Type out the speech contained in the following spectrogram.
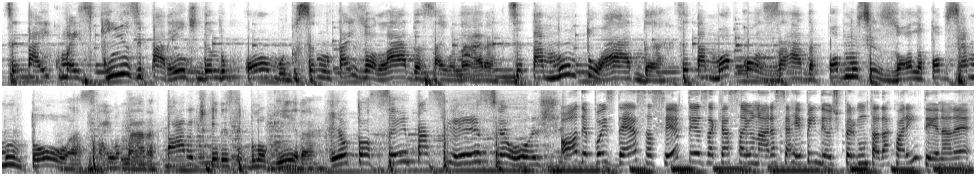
Você tá aí com mais 15 parentes dentro do cômodo. Você não tá isolada, Sayonara. Você tá amontoada. Você tá mocosada. Pobre não se isola, pobre se amontoa, Sayonara. Para de querer ser blogueira. Eu tô sem paciência hoje. Ó, depois dessa, certeza que a Sayonara se arrependeu de perguntar da quarentena, né?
